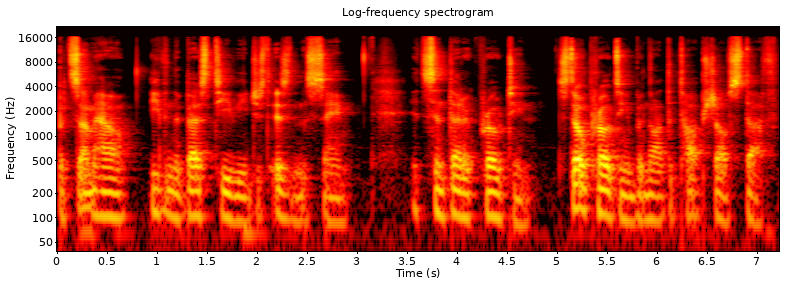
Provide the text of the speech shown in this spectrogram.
but somehow, even the best TV just isn't the same. It's synthetic protein. Still protein, but not the top shelf stuff.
